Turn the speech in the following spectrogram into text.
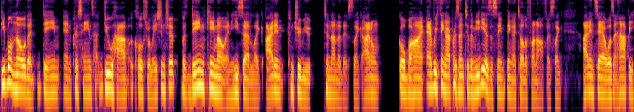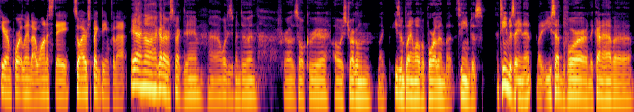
people know that Dame and Chris Haynes do have a close relationship, but Dame came out and he said like I didn't contribute to none of this. Like I don't go behind everything I present to the media is the same thing I tell the front office. Like I didn't say I wasn't happy here in Portland. I want to stay. So I respect Dame for that. Yeah, no, I gotta respect Dame. Uh, what he's been doing for his whole career, always struggling. Like he's been playing well for Portland, but the team just the team just ain't it. Like you said before, they kind of have a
